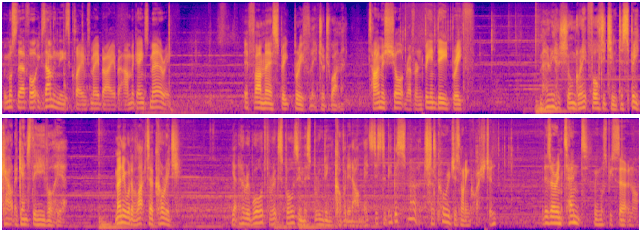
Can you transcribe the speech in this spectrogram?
We must therefore examine these claims made by Abraham against Mary. If I may speak briefly, Judge Wyman. Time is short, Reverend. Be indeed brief. Mary has shown great fortitude to speak out against the evil here. Many would have lacked her courage. Yet her reward for exposing this brooding coven in our midst is to be besmirched. Her courage is not in question. It is her intent we must be certain of.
